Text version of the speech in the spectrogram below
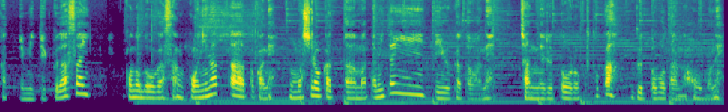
買ってみてください。この動画参考になったとかね、面白かった、また見たいっていう方はね、チャンネル登録とかグッドボタンの方もね、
